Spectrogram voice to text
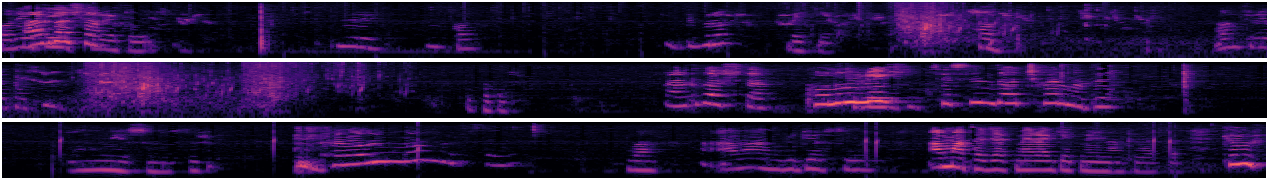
oraya Arkadaşlar. Nereye? Koy. Bir bırak. Bekle. Koy. Al şuraya koysana. Bu kadar. Arkadaşlar konuğumuz Şuraya- sesini daha çıkarmadı. Anlamıyorsunuzdur. Kanalın var mı senin? Var. Ama videosu yok. Ama atacak merak etmeyin arkadaşlar. Kömür,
